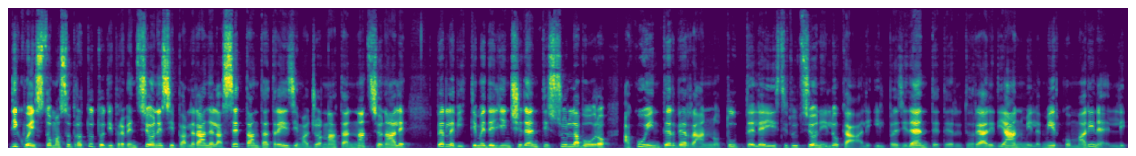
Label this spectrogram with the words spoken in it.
Di questo, ma soprattutto di prevenzione, si parlerà nella 73esima giornata nazionale per le vittime degli incidenti sul lavoro, a cui interverranno tutte le istituzioni locali, il presidente territoriale di Anmil Mirko Marinelli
